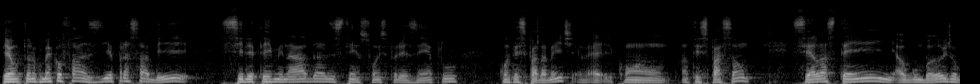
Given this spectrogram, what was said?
perguntando como é que eu fazia para saber se determinadas extensões, por exemplo, antecipadamente, é, com antecipação, se elas têm algum bug,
